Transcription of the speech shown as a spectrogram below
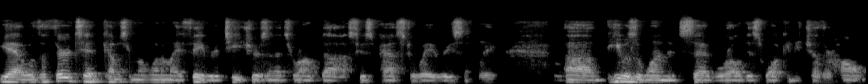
Yeah, well, the third tip comes from one of my favorite teachers, and it's Ram Dass, who's passed away recently. Um, he was the one that said, We're all just walking each other home.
